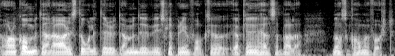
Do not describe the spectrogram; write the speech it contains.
har de kommit än? Ja, det står lite där ute. Ja, men det, vi släpper in folk. Så jag kan ju hälsa på alla. De som kommer först.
